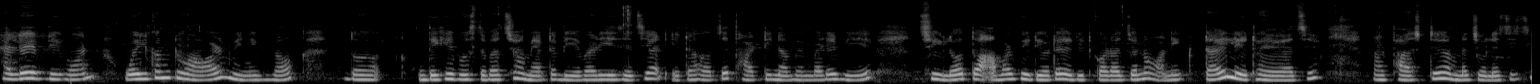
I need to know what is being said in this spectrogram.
Hello everyone welcome to our mini blog তো দেখে বুঝতে পারছ, আমি একটা বিয়ে বাড়ি এসেছি আর এটা হচ্ছে থার্টি নভেম্বরের বিয়ে ছিল। তো আমার ভিডিওটা এডিট করার জন্য অনেকটাই লেট হয়ে গেছে। আর ফার্স্টে আমরা চলে এসেছি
